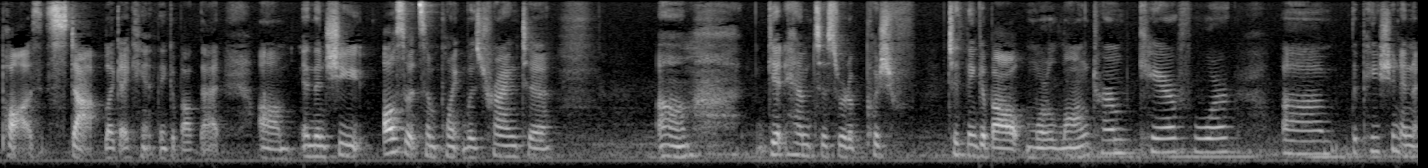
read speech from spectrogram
pause, stop, like I can't think about that. Um, and then she also at some point was trying to um, get him to sort of push f- to think about more long term care for um, the patient. And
